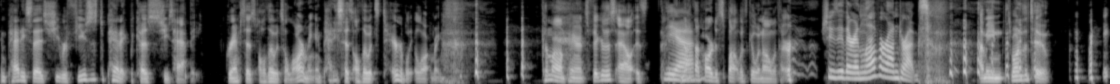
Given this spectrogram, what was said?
And Patty says she refuses to panic because she's happy. Graham says, although it's alarming. And Patty says, although it's terribly alarming. Come on, parents, figure this out. It's Yeah. not that hard to spot what's going on with her. She's either in love or on drugs. I mean, it's one of the two. right.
